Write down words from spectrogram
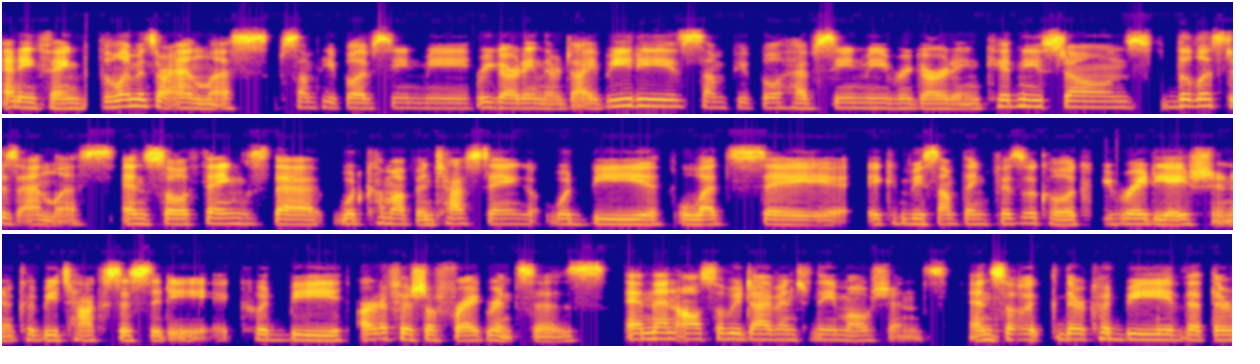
anything. The limits are endless. Some people have seen me regarding their diabetes, some people have seen me regarding kidney stones. The list is endless. And so things that would come up in testing would be, let's say, it can be something physical. It could be radiation. It could be toxicity. It could be artificial fragrances. And then also we dive into the emotions. And so it, there could be that they're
